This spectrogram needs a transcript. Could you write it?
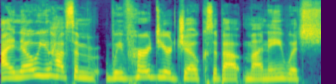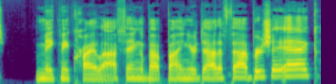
I know you have some we've heard your jokes about money, which make me cry laughing about buying your dad a Fabergé egg.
